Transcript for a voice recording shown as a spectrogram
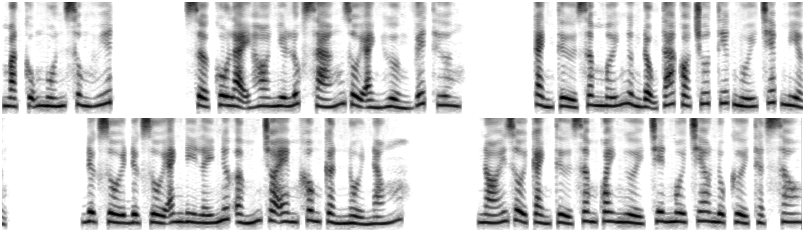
mặt cũng muốn sung huyết. Sợ cô lại ho như lúc sáng rồi ảnh hưởng vết thương. Cảnh từ xâm mới ngừng động tác có chút tiếc nuối chép miệng. Được rồi được rồi anh đi lấy nước ấm cho em không cần nổi nóng. Nói rồi cảnh tử sâm quay người trên môi treo nụ cười thật sâu.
